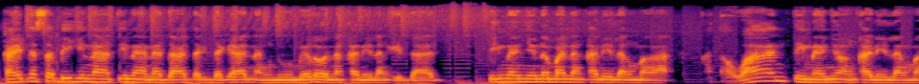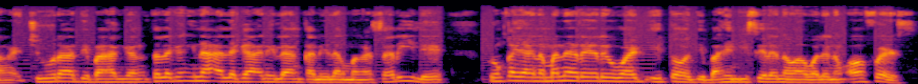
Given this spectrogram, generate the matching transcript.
Kahit na sabihin natin na nadadagdagan ang numero ng kanilang edad, tingnan nyo naman ang kanilang mga katawan, tingnan nyo ang kanilang mga itsura, di ba? Hanggang talagang inaalagaan nila ang kanilang mga sarili kung kaya naman nare-reward ito, di ba, hindi sila nawawalan ng offers,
